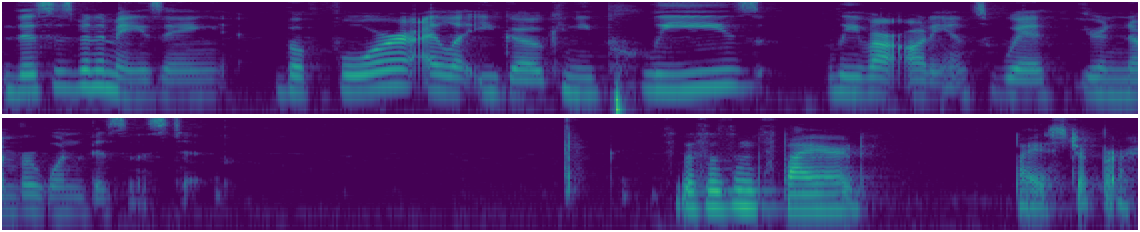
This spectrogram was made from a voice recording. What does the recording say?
this has been amazing. Before I let you go, can you please leave our audience with your number one business tip? So this was inspired by a stripper.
